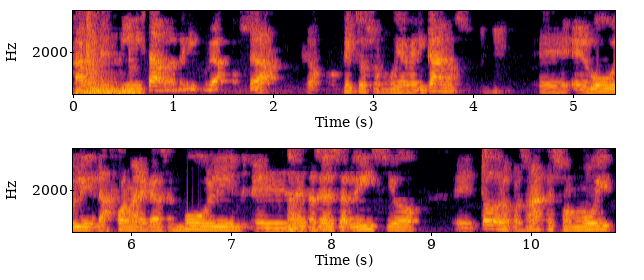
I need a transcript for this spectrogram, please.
argentinizar la película, o sea, los conflictos son muy americanos, eh, el bullying, la forma en la que hacen bullying, eh, la estación de servicio, eh, todos los personajes son muy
